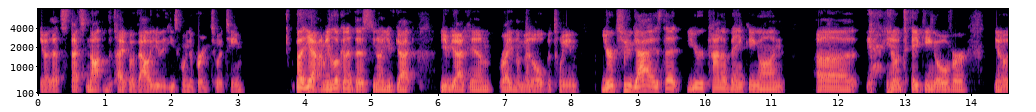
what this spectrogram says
you know, that's that's not the type of value that he's going to bring to a team. But yeah, I mean, looking at this, you know, you've got you've got him right in the middle between your two guys that you're kind of banking on uh you know taking over you know,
